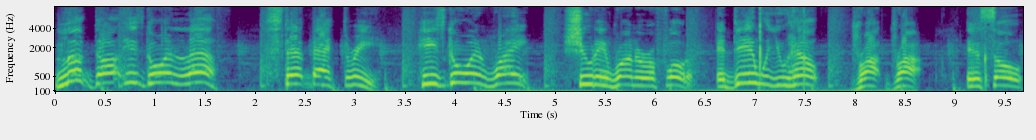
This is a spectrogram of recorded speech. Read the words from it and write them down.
Look, dog, he's going left. Step back three. He's going right, shooting runner or floater. And then when you help, drop, drop. And so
